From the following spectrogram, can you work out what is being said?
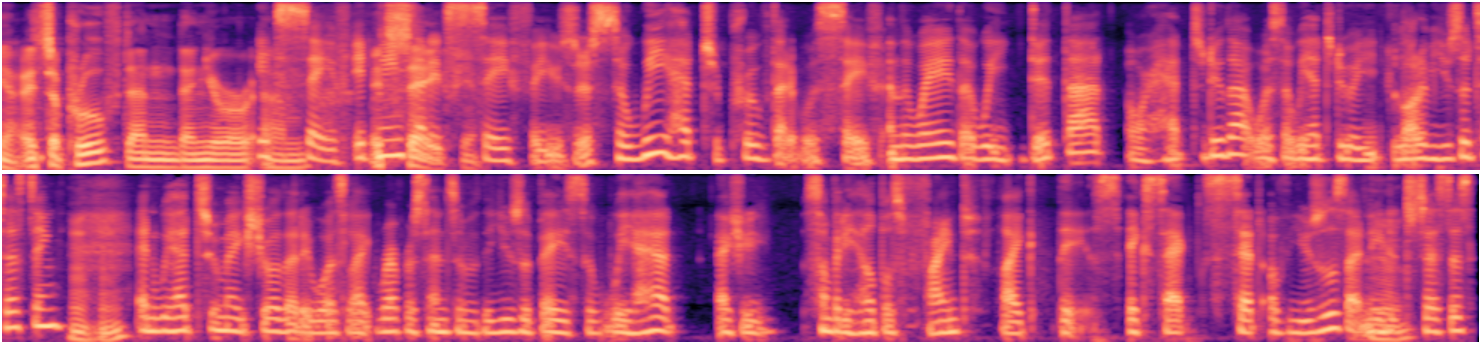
yeah, it's approved, then then you're It's um, safe. It it's means that it's yeah. safe for users. So we had to prove that it was safe. And the way that we did that or had to do that was that we had to do a lot of user testing Mm-hmm. and we had to make sure that it was like representative of the user base. So we had actually somebody help us find like this exact set of users that needed Yeah. to test this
